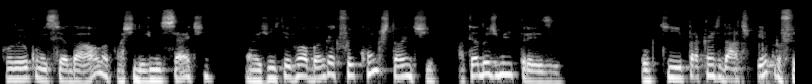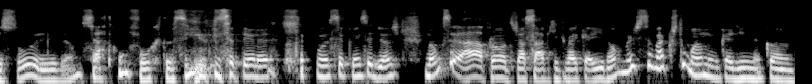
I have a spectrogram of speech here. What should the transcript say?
quando eu comecei a dar aula, a partir de 2007, a gente teve uma banca que foi constante até 2013. O que, para candidatos e professores, é um certo conforto, assim, você ter né, uma sequência de anos. Não que você, ah, pronto, já sabe o que vai cair, não, mas você vai acostumando um bocadinho né, com, a,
